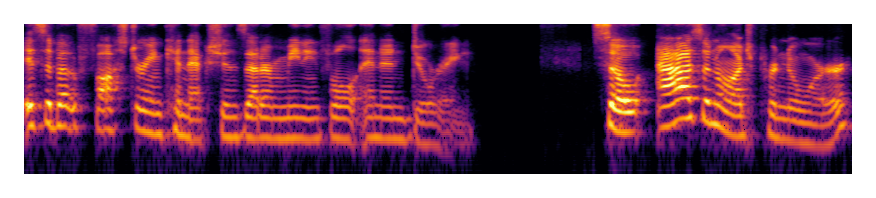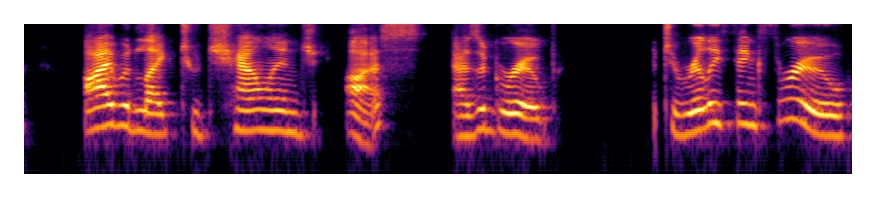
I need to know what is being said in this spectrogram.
it's about fostering connections that are meaningful and enduring. So, as an entrepreneur, I would like to challenge us as a group to really think through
